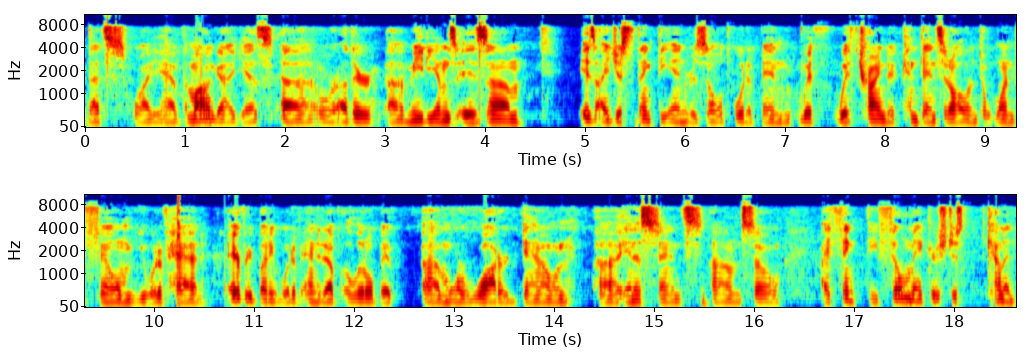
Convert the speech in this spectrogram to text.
That's why you have the manga, I guess, uh, or other uh, mediums. Is um, is I just think the end result would have been with with trying to condense it all into one film. You would have had everybody would have ended up a little bit uh, more watered down uh, in a sense. Um, so I think the filmmakers just kind of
